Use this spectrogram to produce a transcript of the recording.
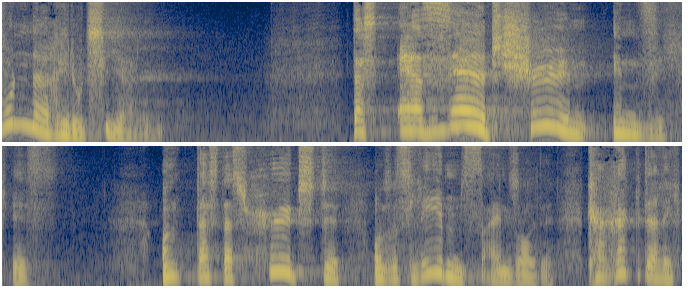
Wunder reduzieren. Dass er selbst schön in sich ist. Und dass das Höchste unseres Lebens sein sollte, charakterlich,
